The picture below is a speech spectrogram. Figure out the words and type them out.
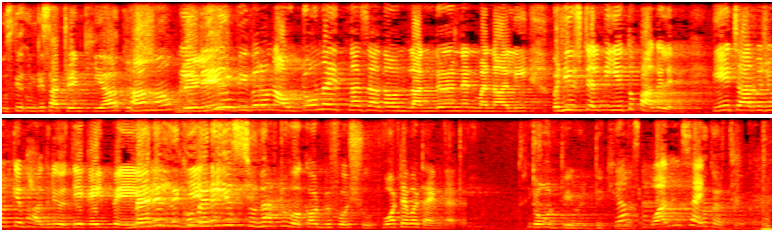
उसके उनके साथ ट्रेन किया हाँ हाँ इतना ज़्यादा on London and Manali but ये तो पागल है। ये चार बजे उठ के भाग होती है कहीं पे। ये, सुना to workout before shoot whatever time that don't one side करती हूँ?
